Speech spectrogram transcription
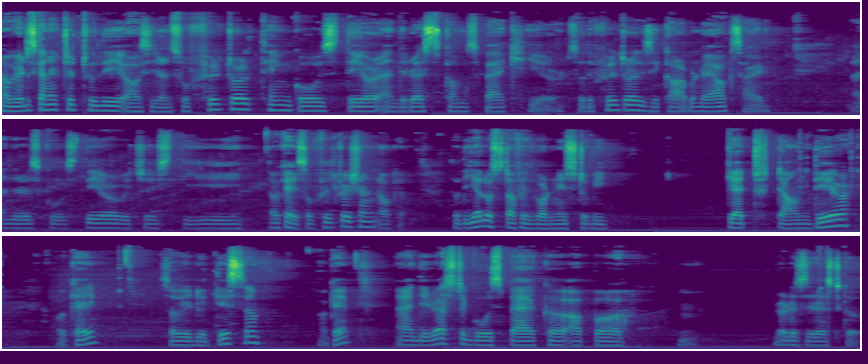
Okay it is connected to the oxygen. So filter thing goes there and the rest comes back here. So the filter is the carbon dioxide and the rest goes there which is the okay so filtration okay so the yellow stuff is what needs to be get down there okay? So we do this okay? And the rest goes back uh, up uh, hmm. where does the rest go?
